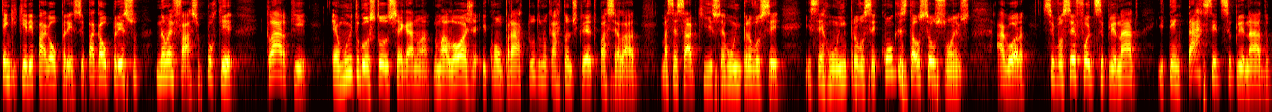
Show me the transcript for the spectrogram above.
Tem que querer pagar o preço. E pagar o preço não é fácil. Por quê? Claro que é muito gostoso chegar numa, numa, loja e comprar tudo no cartão de crédito parcelado, mas você sabe que isso é ruim para você. Isso é ruim para você conquistar os seus sonhos. Agora, se você for disciplinado e tentar ser disciplinado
